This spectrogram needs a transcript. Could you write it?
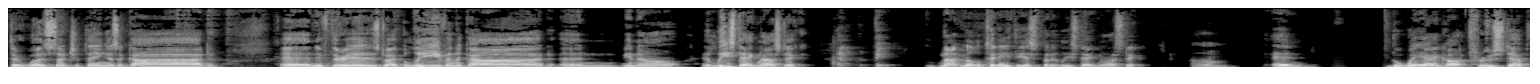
there was such a thing as a God. And if there is, do I believe in a God? And, you know, at least agnostic. Not militant atheist, but at least agnostic. Um, and the way I got through step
